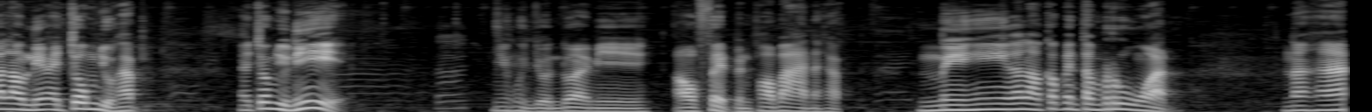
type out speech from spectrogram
บ้านเราเลี้ยงไอ้จมอยู่ครับ ไอ้จมอยู่นี่ มีหุ่นยนต์ด้วยมีเอัลเฟดเป็นพ่อบ้านนะครับ นี่แล้วเราก็เป็นตำรวจนะฮะ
